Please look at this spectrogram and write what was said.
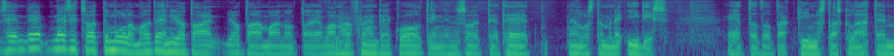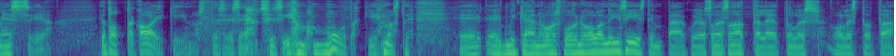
se, ne, ne sitten soitti mulle, mä olin tehnyt jotain, jotain mainontaa ja vanhoja frendejä kun oltiin, niin ne soitti, että hei, meillä olisi tämmöinen idis, että tota, kiinnostaisiko lähteä messiin. Ja, ja totta kai kiinnosti, siis, siis ilman muuta kiinnosti. Ei, ei mikään olisi voinut olla niin siistimpää kuin jos olisi ajattelee, että olisi, olisi tota,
